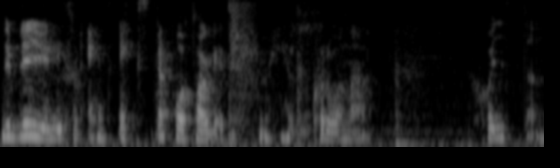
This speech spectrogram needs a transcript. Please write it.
Det blir ju liksom extra påtagligt med hela corona skiten.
